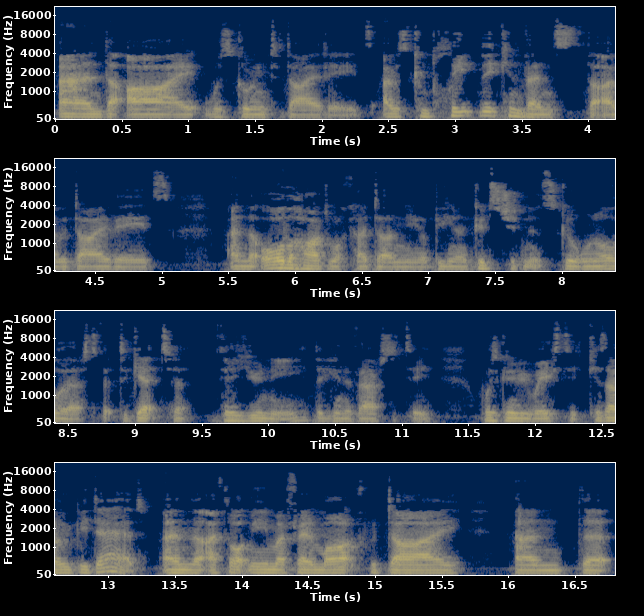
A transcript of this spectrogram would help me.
and that I was going to die of AIDS. I was completely convinced that I would die of AIDS and that all the hard work I'd done, you know, being a good student at school and all the rest of it to get to the uni, the university, was going to be wasted because I would be dead. And that I thought me and my friend Mark would die and that,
